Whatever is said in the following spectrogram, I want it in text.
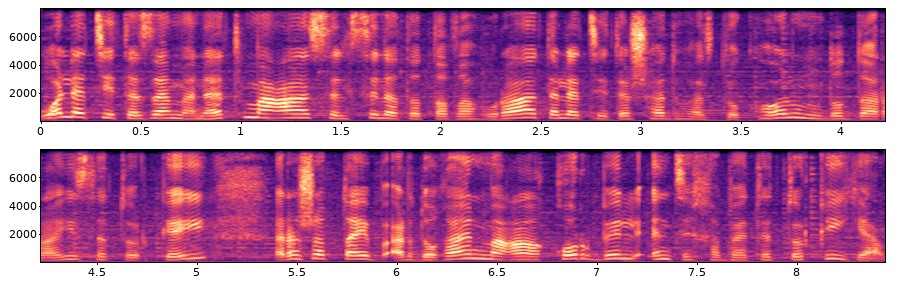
والتي تزامنت مع سلسلة التظاهرات التي تشهدها ستوكهولم ضد الرئيس التركي رجب طيب أردوغان مع قرب الانتخابات التركية.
